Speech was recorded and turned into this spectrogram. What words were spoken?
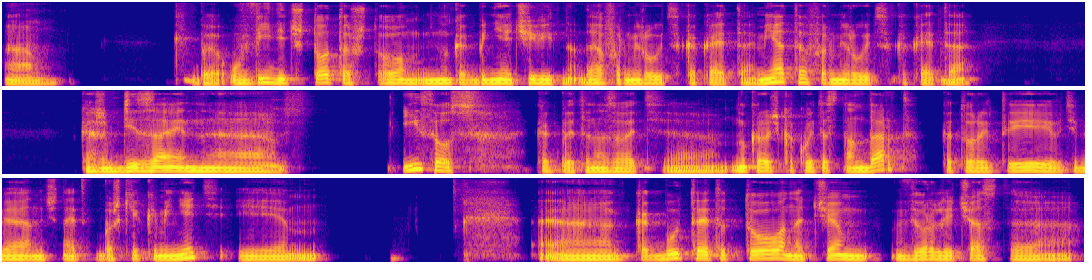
как бы увидеть что-то, что, ну, как бы не очевидно, да, формируется какая-то мета, формируется какая-то скажем, дизайн ethos, как бы это назвать, э, ну, короче, какой-то стандарт, который ты, у тебя начинает в башке каменеть, и э, как будто это то, над чем Верли часто,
